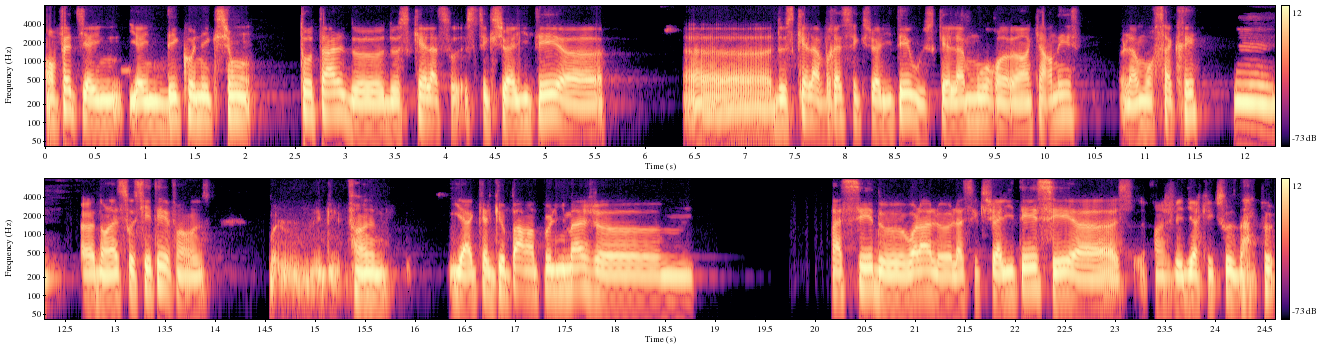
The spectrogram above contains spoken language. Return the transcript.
en fait il y a une y a une déconnexion totale de de ce qu'est la sexualité. Euh, euh, de ce qu'est la vraie sexualité ou ce qu'est l'amour incarné, l'amour sacré hmm. dans la société. Enfin, enfin, il y a quelque part un peu l'image passée de voilà la sexualité c'est enfin je vais dire quelque chose d'un peu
